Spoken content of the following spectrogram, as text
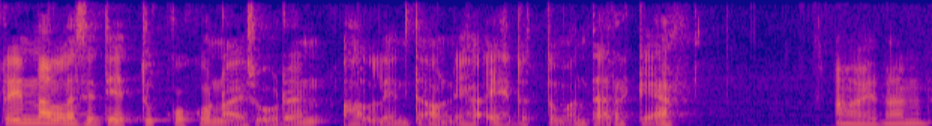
rinnalla se tietty kokonaisuuden hallinta on ihan ehdottoman tärkeä. Aivan.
